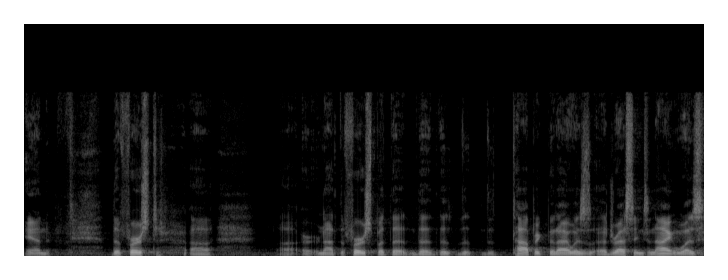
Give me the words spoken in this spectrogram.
And the first, uh, uh, or not the first, but the, the, the, the, topic that I was addressing tonight was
